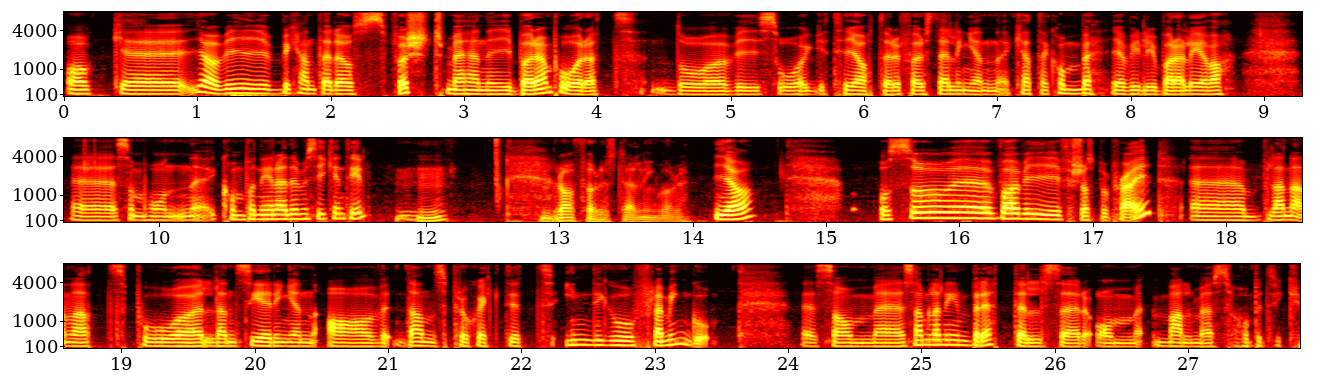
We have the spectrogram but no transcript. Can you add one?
Och eh, ja, vi bekantade oss först med henne i början på året då vi såg teaterföreställningen Katakombe, Jag vill ju bara leva, eh, som hon komponerade musiken till. Mm. Bra föreställning var det. Ja. Och så eh, var vi förstås på Pride, bland annat på lanseringen av dansprojektet Indigo Flamingo som samlar in berättelser om Malmös hbtq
